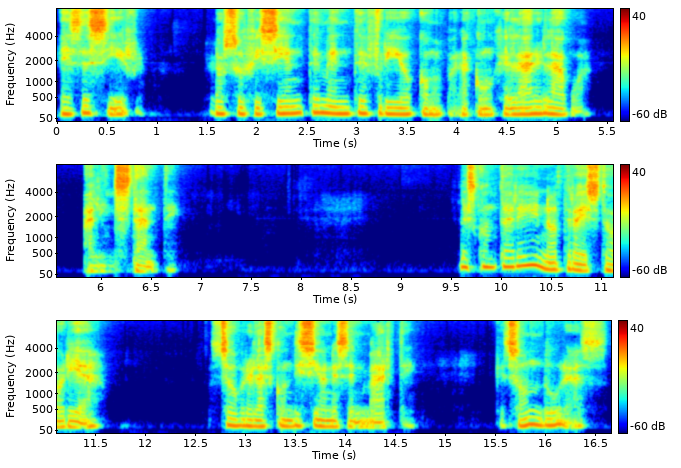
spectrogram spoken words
es decir, lo suficientemente frío como para congelar el agua al instante. Les contaré en otra historia sobre las condiciones en Marte, que son duras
